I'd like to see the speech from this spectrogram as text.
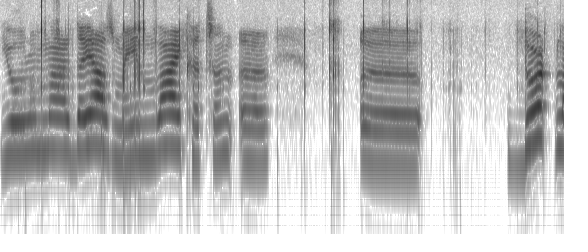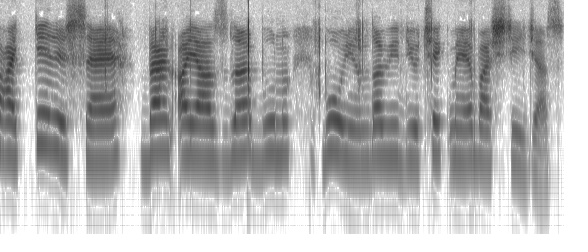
Yorumlarda yazmayın. Like atın. Ee, e, 4 like gelirse ben Ayaz'la bunu bu oyunda video çekmeye başlayacağız.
